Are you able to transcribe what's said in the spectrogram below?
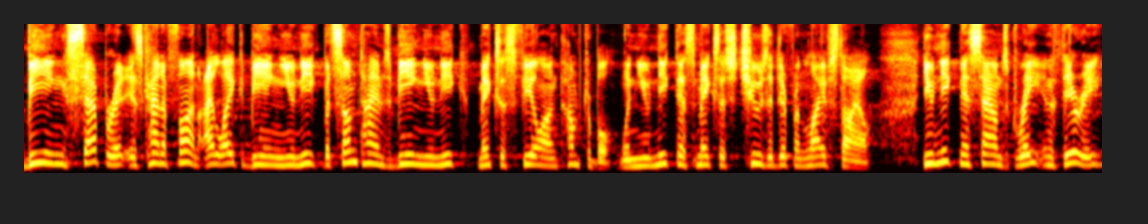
Being separate is kind of fun. I like being unique, but sometimes being unique makes us feel uncomfortable when uniqueness makes us choose a different lifestyle. Uniqueness sounds great in theory.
